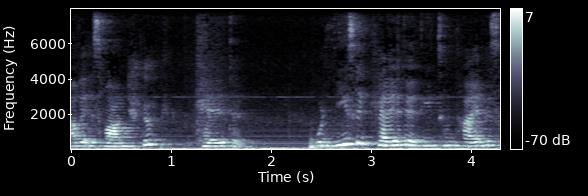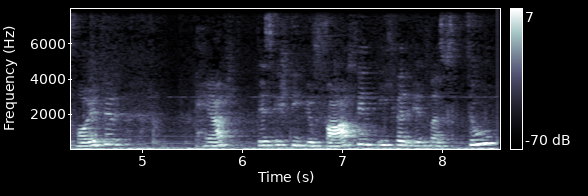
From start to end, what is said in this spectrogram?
Aber es war ein Stück Kälte. Und diese Kälte, die zum Teil bis heute herrscht, das ist die Gefahr, finde ich, wenn etwas zu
